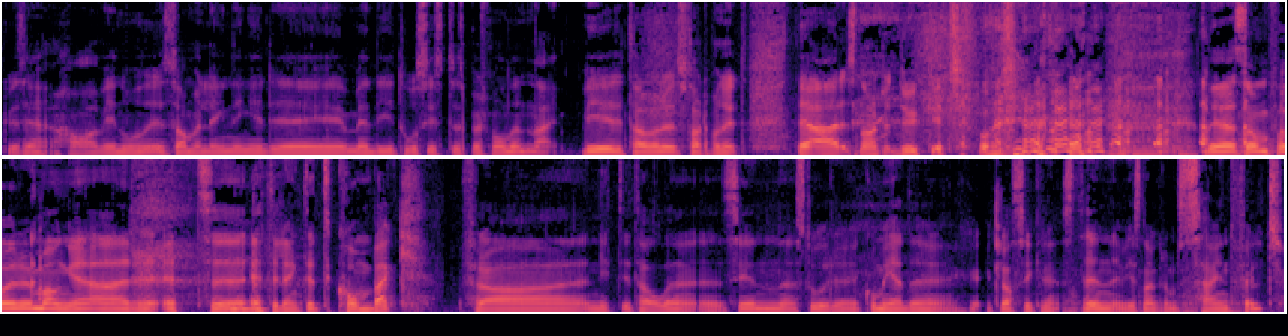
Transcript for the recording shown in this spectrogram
skal vi se, Har vi noen sammenligninger eh, med de to siste spørsmålene? Nei. Vi tar starter på nytt. Det er snart duket for det som for mange er et eh, etterlengtet comeback fra 90-tallet sin store komedieklassikere. Vi snakker om Seinfeld.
